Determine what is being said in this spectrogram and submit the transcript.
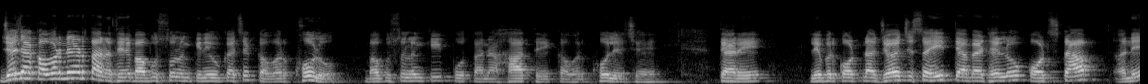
જજ આ કવરને અડતા નથી અને બાબુ સોલંકીને એવું કહે છે કવર ખોલો. બાબુ સોલંકી પોતાના હાથે કવર ખોલે છે. ત્યારે લેબર કોર્ટના જજ સહિત ત્યાં બેઠેલો કોર્ટ સ્ટાફ અને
